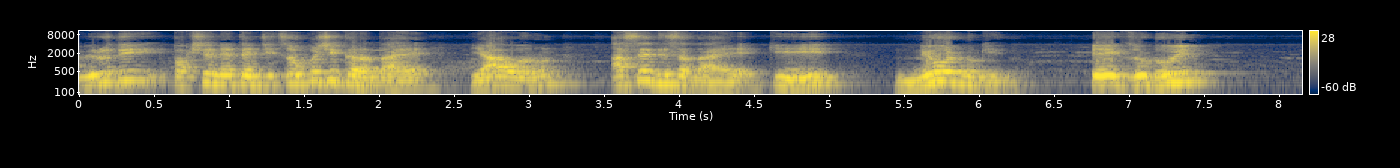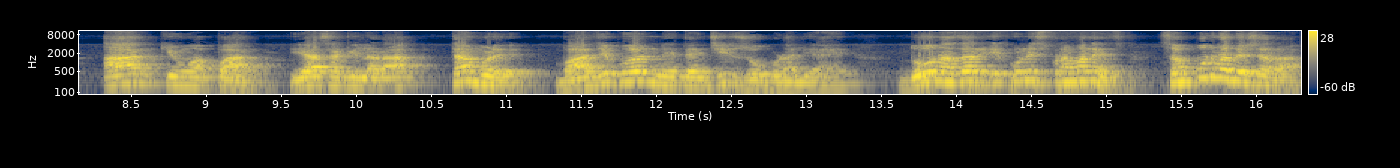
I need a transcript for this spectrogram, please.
विरोधी पक्ष नेत्यांची चौकशी करत आहे यावरून असे दिसत आहे की निवडणुकीत एकजूट होईल आर किंवा पार यासाठी लढा. त्यामुळे भाजप नेत्यांची झोप उडाली आहे. दोन हजार एकोणीस प्रमाणेच संपूर्ण देशाला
